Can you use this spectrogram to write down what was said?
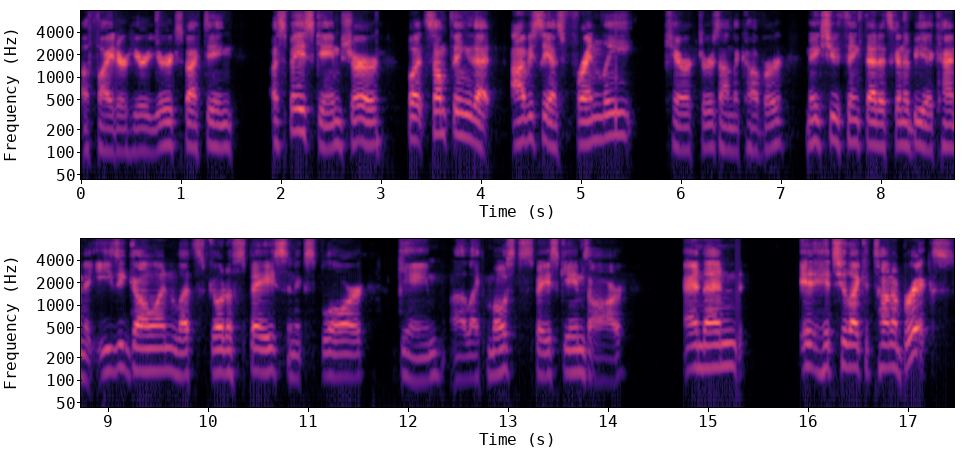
a fighter here. You're expecting a space game, sure, but something that obviously has friendly characters on the cover makes you think that it's going to be a kind of easygoing, let's go to space and explore game, uh, like most space games are, and then it hits you like a ton of bricks.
